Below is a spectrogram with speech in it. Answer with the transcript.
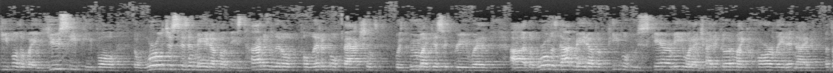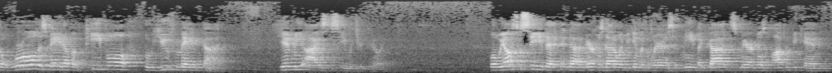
people the way you see people. The world just isn't made up of these tiny little political factions with whom I disagree with. Uh, the world is not made up of people who scare me when I try to go to my car late at night, but the world is made up of people who you've made, God. Give me eyes to see what you're doing. Well, we also see that uh, miracles not only begin with awareness of need, but God's miracles often begin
